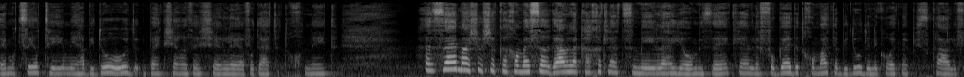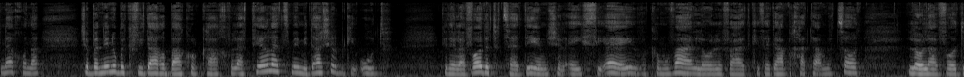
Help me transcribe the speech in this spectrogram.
מוציא אותי מהבידוד בהקשר הזה של עבודת התוכנית. אז זה משהו שככה מסר גם לקחת לעצמי להיום מזה, כן, לפוגג את חומת הבידוד, אני קוראת מהפסקה לפני האחרונה, שבנינו בכבידה רבה כל כך, ולהתיר לעצמי מידה של פגיעות כדי לעבוד את הצעדים של ACA, וכמובן לא לבד, כי זה גם אחת ההמלצות. לא לעבוד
